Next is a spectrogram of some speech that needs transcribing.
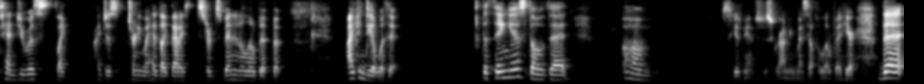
tenuous, like I just turning my head like that, I started spinning a little bit, but I can deal with it. The thing is, though, that, um, excuse me, I was just grounding myself a little bit here. That,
